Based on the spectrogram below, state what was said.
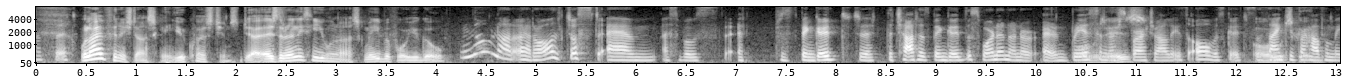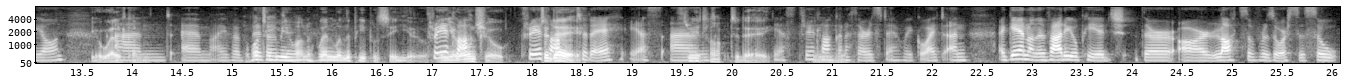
That's it. Well, I've finished asking you questions. Uh, Is there anything you want to ask me before you go? No, not at all. Just, um, I suppose it's been good. The chat has been good this morning, and our, our embracing our is. spirituality is always good. So Always thank you for good. having me on. You're welcome. And um, I have a what time are you on? When will the people see you? Three in your own o'clock. show? Three o'clock today. today. Yes. Three o'clock today. Yes, three o'clock Mm-hmm. on a Thursday we go out. And again, on the Vadio page, there are lots of resources. So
